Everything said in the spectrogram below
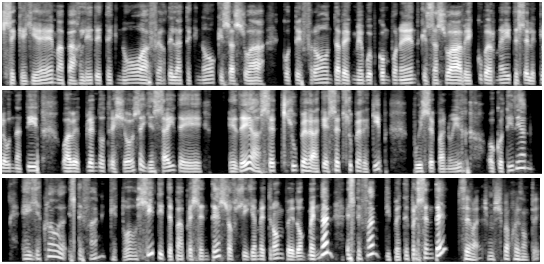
ce que j'aime, à parler de techno, à faire de la techno, que ce soit côté front avec mes web components, que ce soit avec Kubernetes et le cloud native ou avec plein d'autres choses. Et j'essaye d'aider à cette super, à cette super équipe puisse s'épanouir au quotidien. Et je crois, Stéphane, que toi aussi, tu t'es pas présenté, sauf si je me trompe. Donc maintenant, Stéphane, tu peux te présenter? C'est vrai, je me suis pas présenté.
